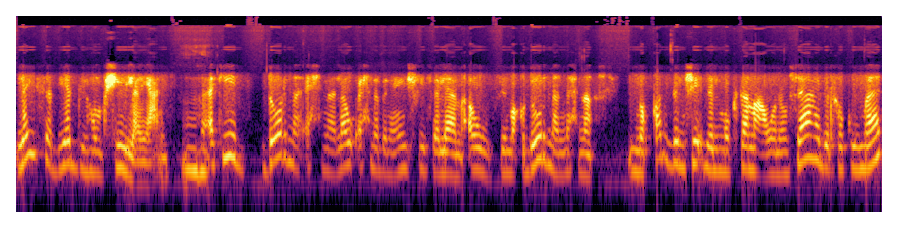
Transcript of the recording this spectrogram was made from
ليس بيدهم حيلة يعني. فأكيد دورنا إحنا لو إحنا بنعيش في سلام أو في مقدورنا إن إحنا نقدم شيء للمجتمع ونساعد الحكومات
